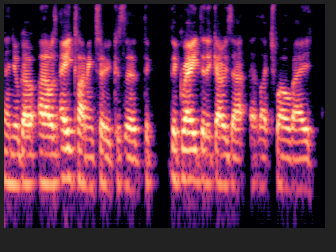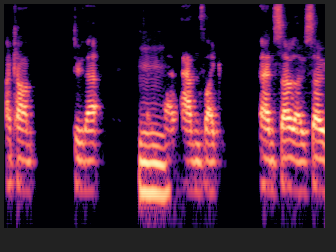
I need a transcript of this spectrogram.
and you'll go. And I was aid climbing too because the, the the grade that it goes at at like 12A, I can't do that, Mm. and like and solo. So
